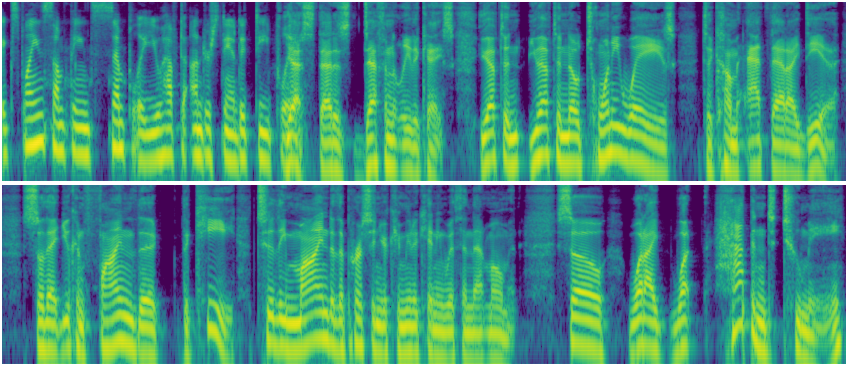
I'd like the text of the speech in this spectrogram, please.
explain something simply, you have to understand it deeply. Yes, that is definitely the case. You have to you have to know 20 ways to come at that idea so that you can find the the key to the mind of the person you're communicating with in that moment. So what I what happened to me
